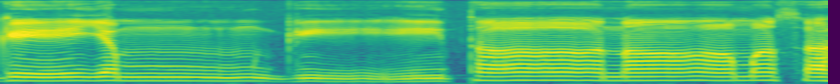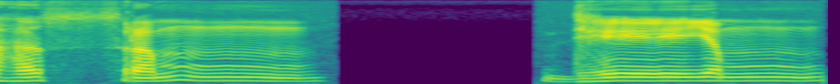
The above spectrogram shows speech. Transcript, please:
गेयं गीतानामसहस्रम्। ध्येयं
